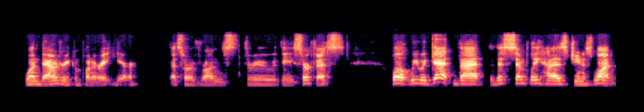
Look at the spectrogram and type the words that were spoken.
one boundary component right here that sort of runs through the surface, well, we would get that this simply has genus one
